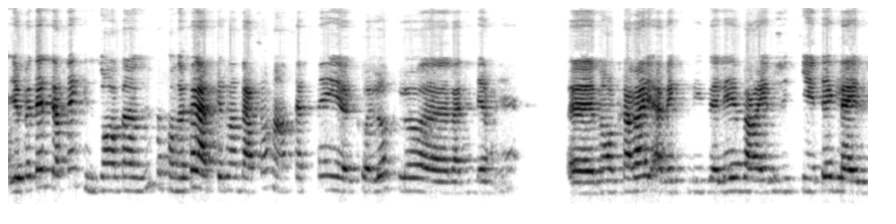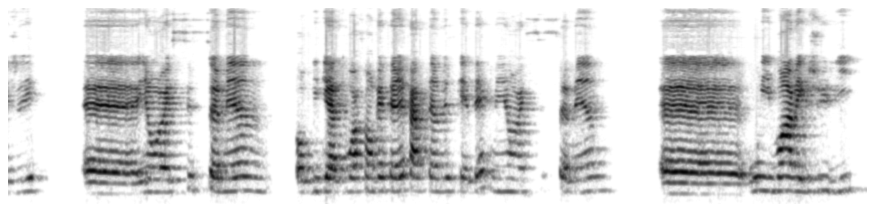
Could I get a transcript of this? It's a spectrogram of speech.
il y a peut-être certains qui nous ont entendus parce qu'on a fait la présentation dans certains euh, colloques l'année dernière. mais on travaille avec des élèves en FG qui intègrent la FG. ils ont un six semaines obligatoire. Ils sont référés par Service Québec, mais ils ont un six semaines où ils vont avec Julie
